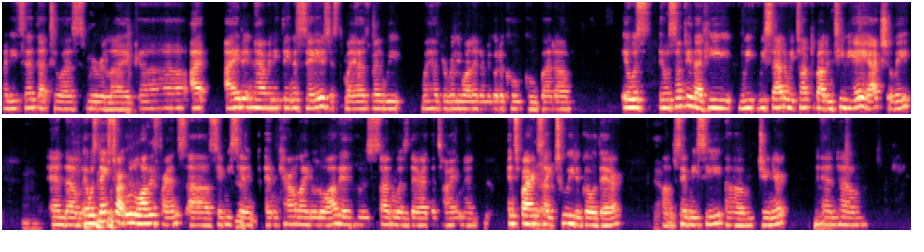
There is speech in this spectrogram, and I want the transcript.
when he said that to us, we were like, uh, I I didn't have anything to say. It's just my husband. We my husband really wanted him to go to Kahuku, but um, it was it was something that he we we sat and we talked about in TVA actually. Mm-hmm. And um, it was thanks to our Uluave friends, uh, Semisi yeah. and, Caroline Uluave, whose son was there at the time and yeah. inspired yeah. Saitui to go there, yeah. um, Semisi um, junior mm-hmm. And um,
